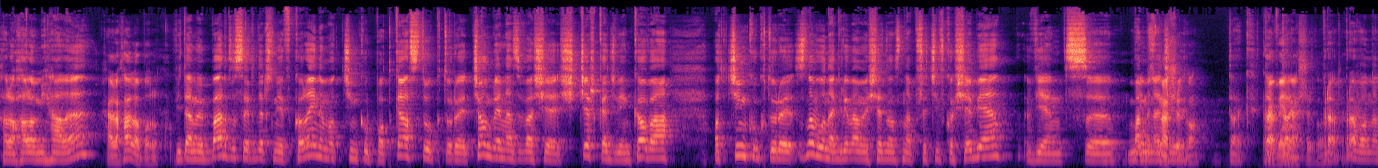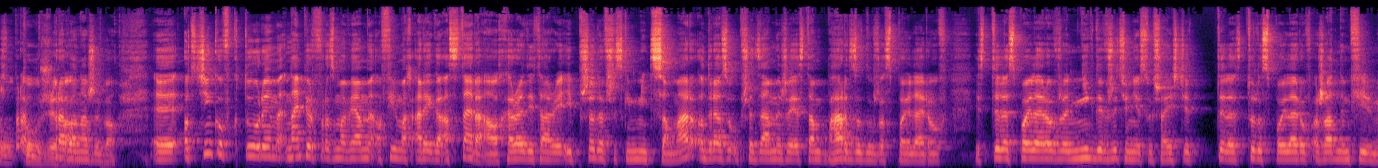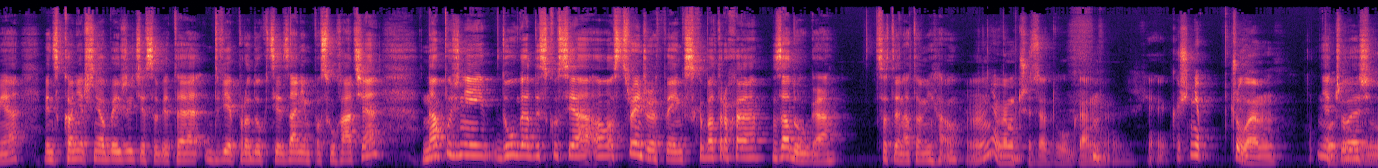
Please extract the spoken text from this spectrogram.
Halo, halo Michale. Halo, halo Bolku. Witamy bardzo serdecznie w kolejnym odcinku podcastu, który ciągle nazywa się Ścieżka Dźwiękowa. Odcinku, który znowu nagrywamy siedząc naprzeciwko siebie, więc e, mamy Więc na nadzieję... żywo. Tak, Prawie tak, na tak. żywo. Pra, Tak. prawo, na, Pół- pra, pół żywo. prawo na żywo. Y, odcinku, w którym najpierw rozmawiamy o filmach Ariego Astera, o Hereditary i przede wszystkim Midsommar. Od razu uprzedzamy, że jest tam bardzo dużo spoilerów. Jest tyle spoilerów, że nigdy w życiu nie słyszeliście tyle, tylu spoilerów o żadnym filmie, więc koniecznie obejrzyjcie sobie te dwie produkcje, zanim posłuchacie. No a później długa dyskusja o Stranger Things, chyba trochę za długa. Co ty na to, Michał? Nie wiem, czy za długa. No, ja jakoś nie czułem. Nie czułeś?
